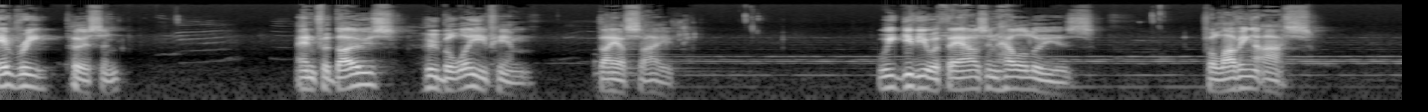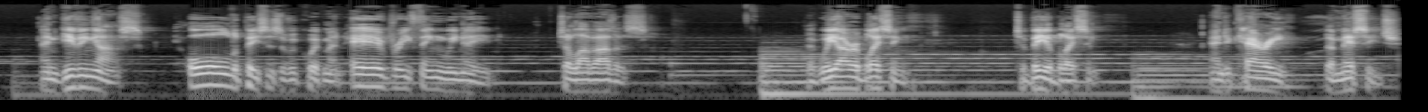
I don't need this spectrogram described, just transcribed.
every person. And for those who believe Him, they are saved. We give you a thousand hallelujahs for loving us and giving us all the pieces of equipment, everything we need to love others. That we are a blessing to be a blessing and to carry the message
